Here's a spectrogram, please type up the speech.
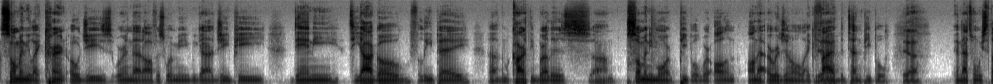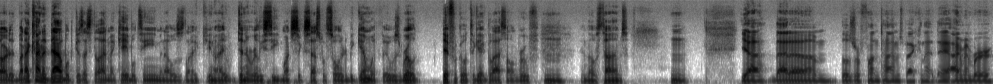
so many like current OGs were in that office with me. We got GP, Danny, Tiago, Felipe, uh, the McCarthy brothers. Um, so many more people were all in, on that original like five to 10 people. Yeah. And that's when we started. But I kind of dabbled because I still had my cable team, and I was like, you know, I didn't really see much success with solar to begin with. It was real difficult to get glass on roof in those times. Yeah. That, um, those were fun times back in that day. I remember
